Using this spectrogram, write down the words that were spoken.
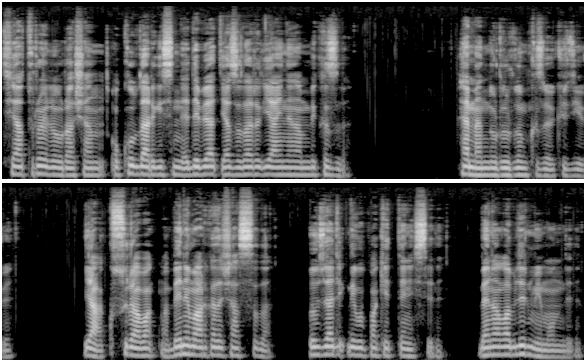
Tiyatroyla uğraşan, okul dergisinin edebiyat yazıları yayınlanan bir kızdı. Hemen durdurdum kızı öküz gibi. Ya kusura bakma benim arkadaş hasta da. Özellikle bu paketten istedi. Ben alabilir miyim onu dedim.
